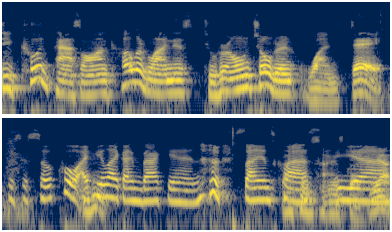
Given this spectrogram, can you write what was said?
she could pass on colorblindness to her own children one day. This is so cool. I feel mm-hmm. like I'm back in science class. Science class, yeah. yeah.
